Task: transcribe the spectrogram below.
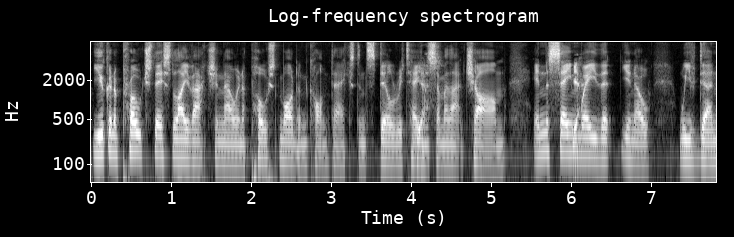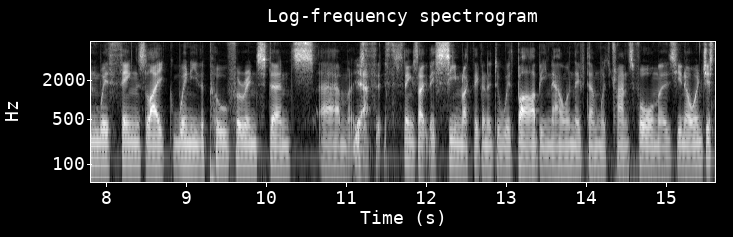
you can approach this live action now in a postmodern context and still retain Yes. some of that charm, in the same Yeah. way that you know we've done with things like Winnie the Pooh, for instance. Um, Yeah. th- things like they seem like they're going to do with Barbie now, and they've done with Transformers. You know, and just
